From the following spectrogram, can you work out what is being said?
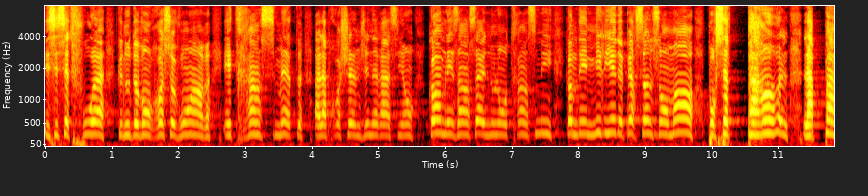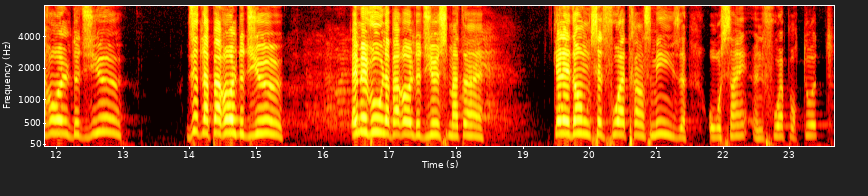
Et c'est cette foi que nous devons recevoir et transmettre à la prochaine génération, comme les ancêtres nous l'ont transmis, comme des milliers de personnes sont mortes pour cette parole, la parole de Dieu. Dites la parole de Dieu. Aimez-vous la parole de Dieu ce matin? Quelle est donc cette foi transmise au sein une fois pour toutes?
